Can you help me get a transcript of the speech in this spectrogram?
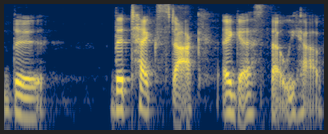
the the tech stack, I guess that we have.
